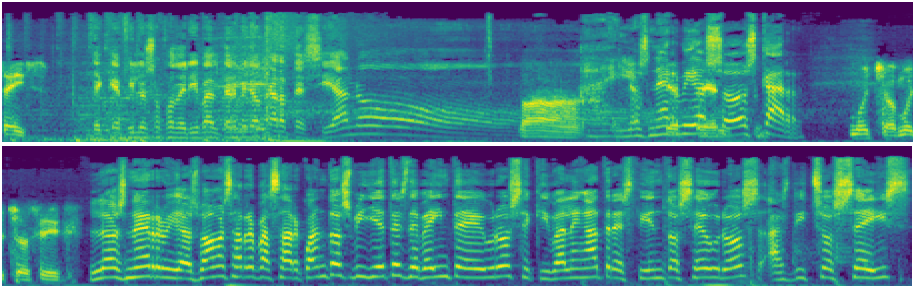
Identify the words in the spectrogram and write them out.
seis. ¿De qué filósofo deriva el término cartesiano? Va. Ay, los nervios. Oscar. Mucho, mucho, sí. Los nervios. Vamos a repasar. ¿Cuántos billetes de 20 euros equivalen a 300 euros? Has dicho 6.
